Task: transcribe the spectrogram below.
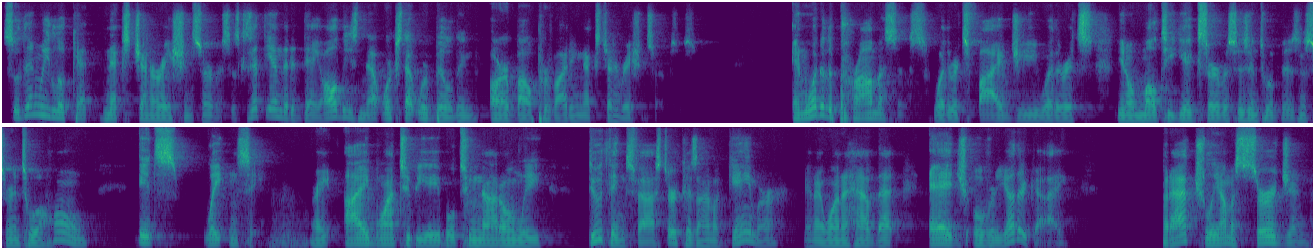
So then we look at next generation services, because at the end of the day, all these networks that we're building are about providing next generation services. And what are the promises, whether it's 5G, whether it's you know multi-gig services into a business or into a home? It's latency, right? I want to be able to not only do things faster because I'm a gamer and I want to have that edge over the other guy, but actually I'm a surgeon.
